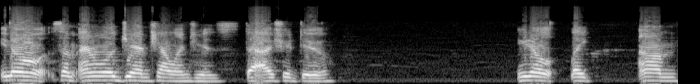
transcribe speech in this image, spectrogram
you know, some Animal Jam challenges that I should do. You know, like, um,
